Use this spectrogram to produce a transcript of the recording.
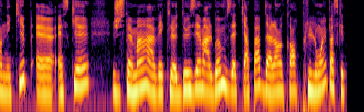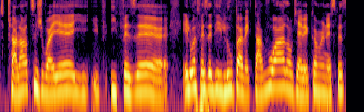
en équipe. Euh, est-ce que, justement, avec le deuxième album, vous êtes capable d'aller encore plus loin? Parce que tout à l'heure, tu sais, je voyais, il, il- il faisait... Euh, Éloi faisait des loops avec ta voix. Donc, il y avait comme une espèce...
